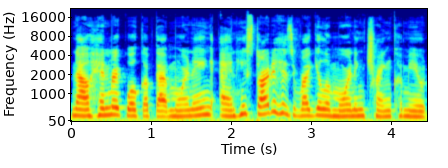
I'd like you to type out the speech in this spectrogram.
Now, Henryk woke up that morning and he started his regular morning train commute.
